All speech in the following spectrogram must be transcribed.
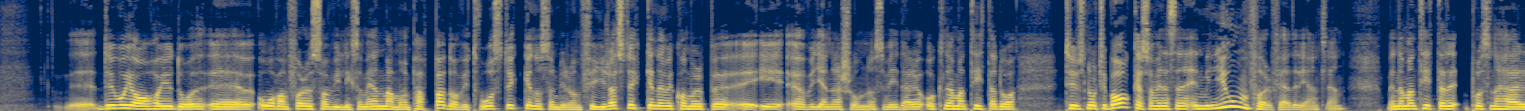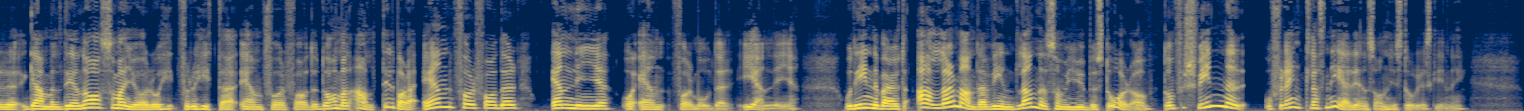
du och jag har ju då eh, ovanför oss har vi liksom en mamma och en pappa, då har vi två stycken och sen blir de fyra stycken när vi kommer upp i, i, över generationen och så vidare. Och när man tittar då tusen år tillbaka så har vi nästan en miljon förfäder egentligen. Men när man tittar på sådana här gammel-DNA som man gör för att hitta en förfader, då har man alltid bara en förfader en linje och en förmoder i en linje. Och det innebär att alla de andra vindlande som vi ju består av, de försvinner och förenklas ner i en sån historieskrivning.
